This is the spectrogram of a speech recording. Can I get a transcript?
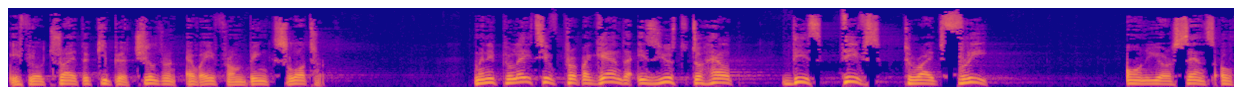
if you try to keep your children away from being slaughtered. Manipulative propaganda is used to help these thieves to ride free on your sense of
